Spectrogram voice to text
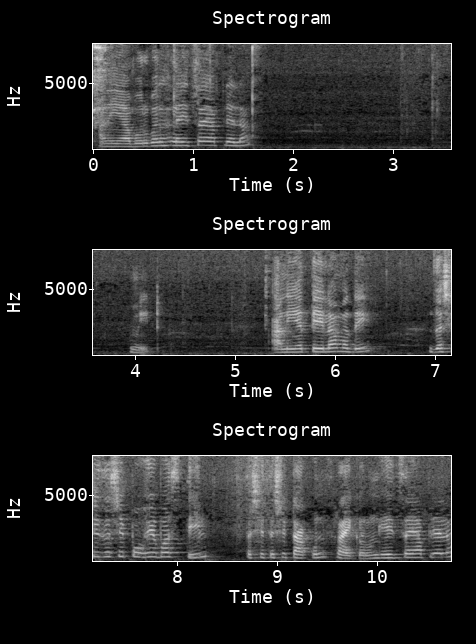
आणि याबरोबर घालायचं आहे आपल्याला मीठ. आणि या तेलामध्ये जसे जसे पोहे बसतील तसे तसे टाकून फ्राय करून घ्यायचं आहे आपल्याला.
